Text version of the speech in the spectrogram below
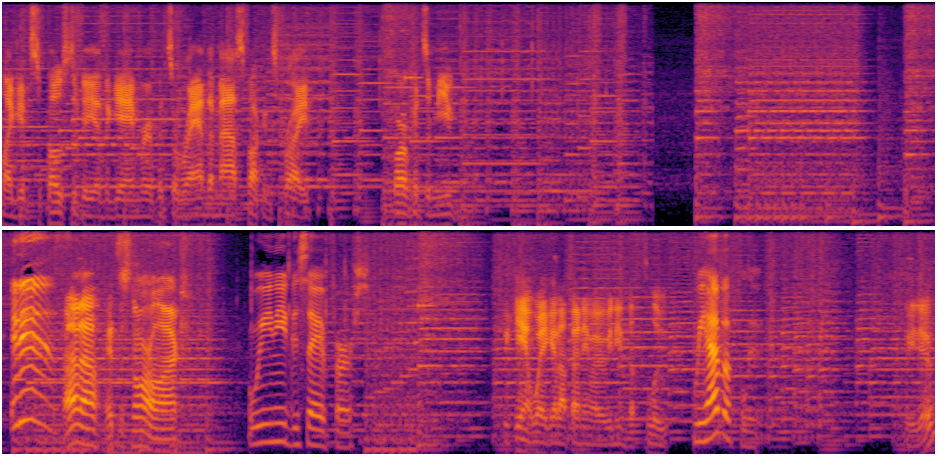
like it's supposed to be in the game, or if it's a random ass fucking sprite, or if it's a mutant. It is! I don't know. It's a Snorlax. We need to say it first. We can't wake it up anyway. We need the flute. We have a flute. We do?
